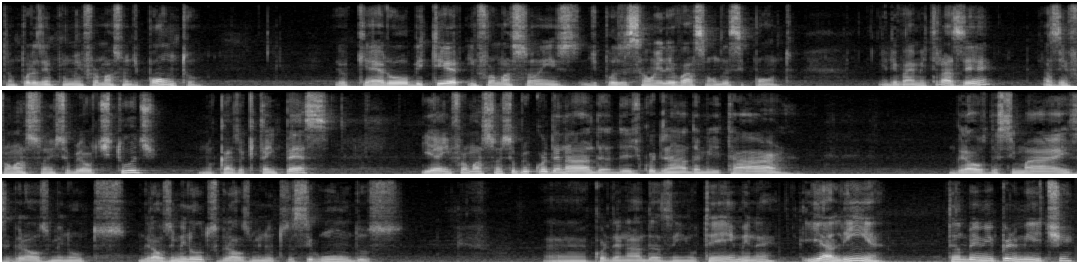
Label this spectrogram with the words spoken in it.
então por exemplo, uma informação de ponto, eu quero obter informações de posição e elevação desse ponto. Ele vai me trazer as informações sobre a altitude, no caso aqui está em pés, e as informações sobre coordenada, desde coordenada militar, graus decimais, graus minutos, graus e minutos, graus minutos e segundos, é, coordenadas em UTM, né? E a linha também me permite,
